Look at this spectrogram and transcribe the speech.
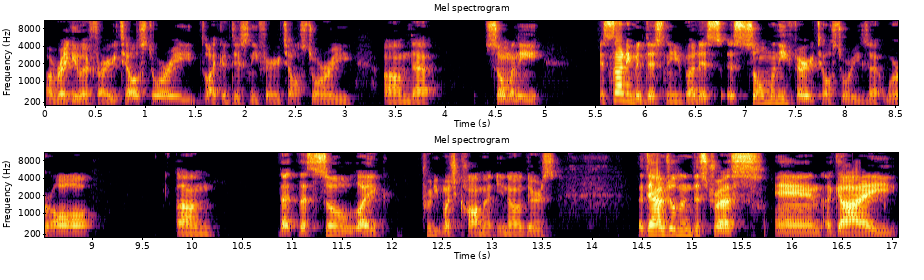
a regular fairy tale story, like a Disney fairy tale story um, that so many. It's not even Disney, but it's it's so many fairy tale stories that we're all um, that that's so like pretty much common. You know, there's a damsel in distress and a guy,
